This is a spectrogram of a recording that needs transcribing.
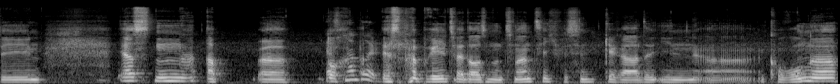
den 1. Ab, äh, doch, 1. April. 1. April 2020. Wir sind gerade in äh, Corona.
